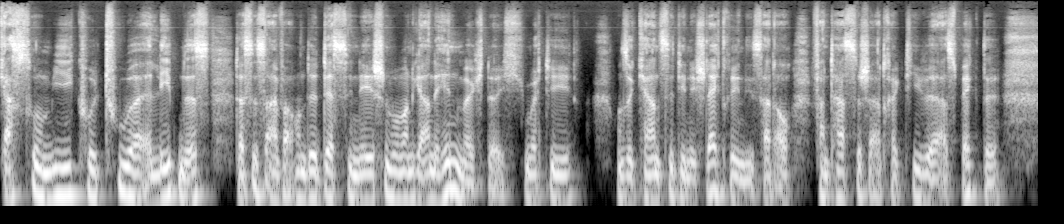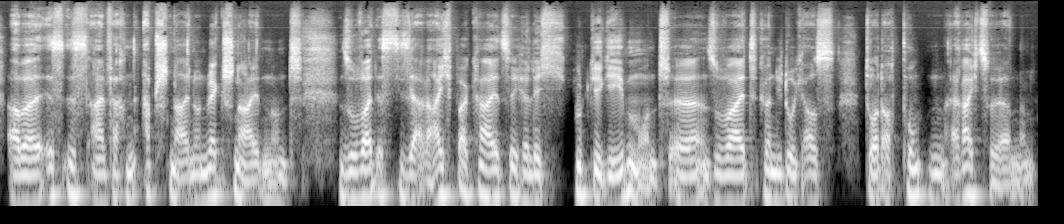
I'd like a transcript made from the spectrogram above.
Gastronomie, Kultur, Erlebnis, das ist einfach eine Destination, wo man gerne hin möchte. Ich möchte die unsere Kerncity nicht schlecht reden. Die hat auch fantastische, attraktive Aspekte. Aber es ist einfach ein Abschneiden und Wegschneiden. Und insoweit ist diese Erreichbarkeit sicherlich gut gegeben. Und äh, insoweit können die durchaus dort auch Punkten erreicht zu werden.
